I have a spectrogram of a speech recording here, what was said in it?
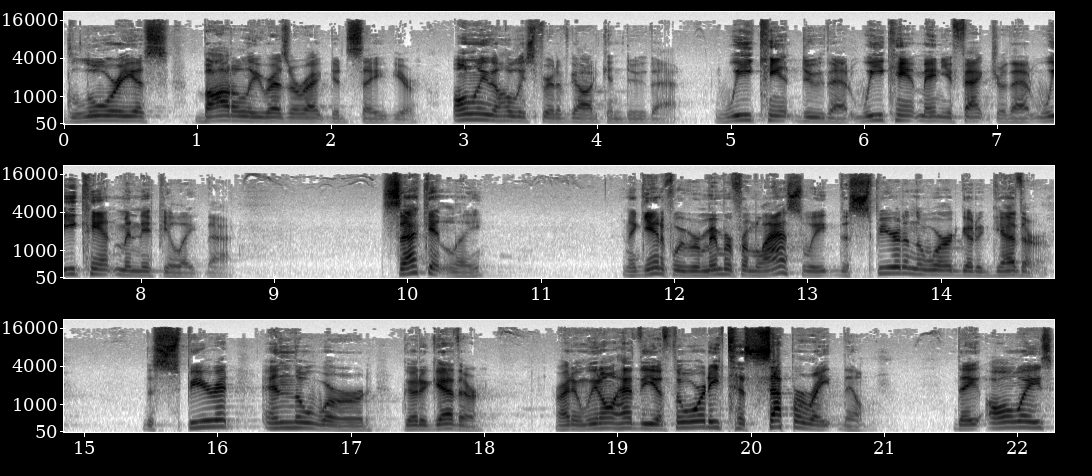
glorious, bodily resurrected Savior. Only the Holy Spirit of God can do that. We can't do that. We can't manufacture that. We can't manipulate that. Secondly, and again, if we remember from last week, the Spirit and the Word go together. The Spirit and the Word go together, right? And we don't have the authority to separate them. They always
